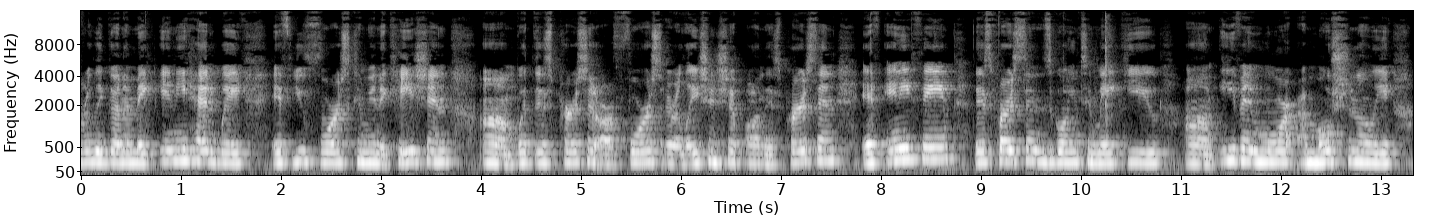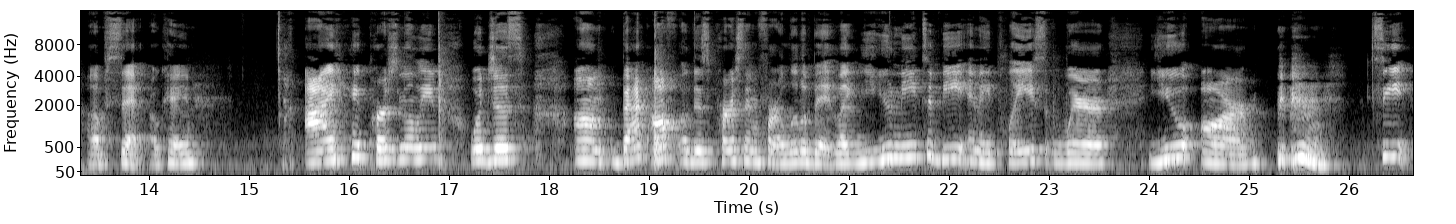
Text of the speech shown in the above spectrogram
really going to make any headway if you force communication um, with this person or force a relationship on this person. If anything, this person is going to make you um, even more emotionally upset. Okay. I personally would just um, back off of this person for a little bit. Like you need to be in a place where you are. see,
